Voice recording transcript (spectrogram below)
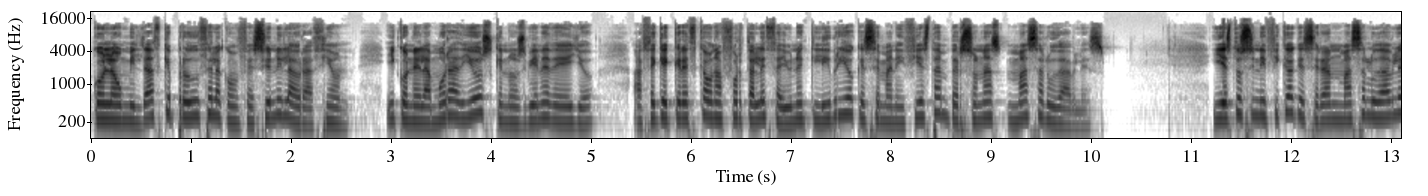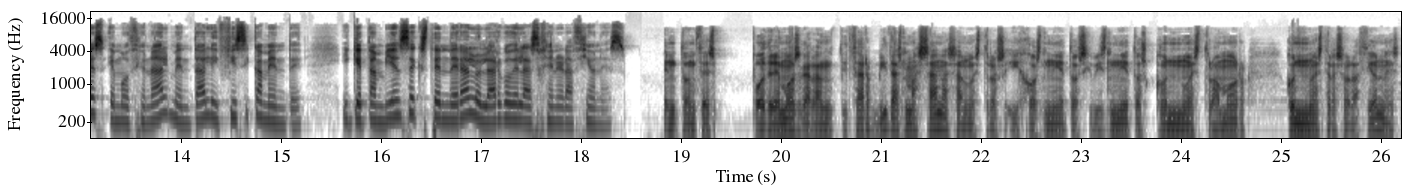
con la humildad que produce la confesión y la oración, y con el amor a Dios que nos viene de ello, hace que crezca una fortaleza y un equilibrio que se manifiesta en personas más saludables. Y esto significa que serán más saludables emocional, mental y físicamente, y que también se extenderá a lo largo de las generaciones. Entonces, podremos garantizar vidas más sanas a nuestros hijos, nietos y bisnietos con nuestro amor, con nuestras oraciones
